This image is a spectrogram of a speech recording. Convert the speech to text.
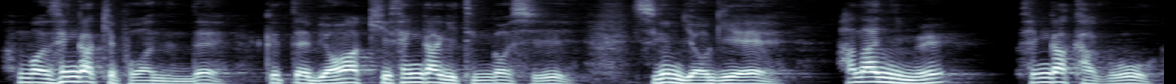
한번 생각해 보았는데 그때 명확히 생각이 든 것이 지금 여기에 하나님을 생각하고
